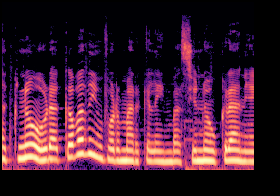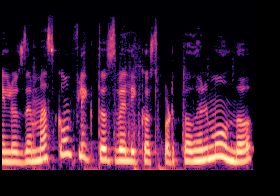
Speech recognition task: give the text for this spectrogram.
ACNUR acaba de informar que la invasión a Ucrania y los demás conflictos bélicos por todo el mundo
